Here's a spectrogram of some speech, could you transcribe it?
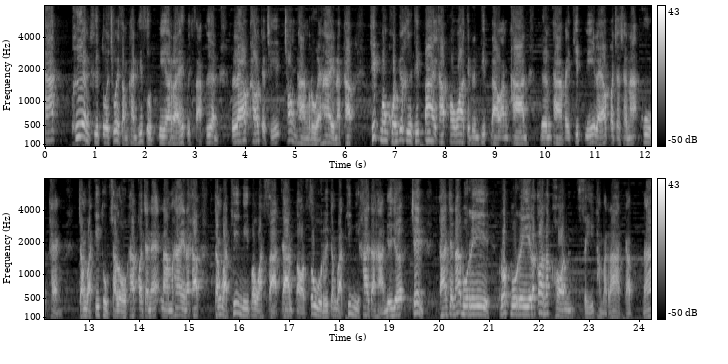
นะ เพื่อนคือตัวช่วยสำคัญที่สุดมีอะไรให้ปรึกษาเพื่อน แล้วเขาจะชี้ช่องทางรวยให้นะครับ ทิศมงคลก็คือทิศใต้ครับ เพราะว่าจะเป็นทิศดาวอังคาร เดินทางไปทิศนี้แล้วก็จะชนะคู่แข่ง จังหวัดที่ถูกชะโลครับก็จะแนะนำให้นะครับ จังหวัดที่มีประวัติศาสตร์การต่อสู้หรือจังหวัดที่มีค่ายทหารเยอะๆ เช่น กาญจนบุรีรบบุรี แล้วก็นครศรีธรรมราชครับนะ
